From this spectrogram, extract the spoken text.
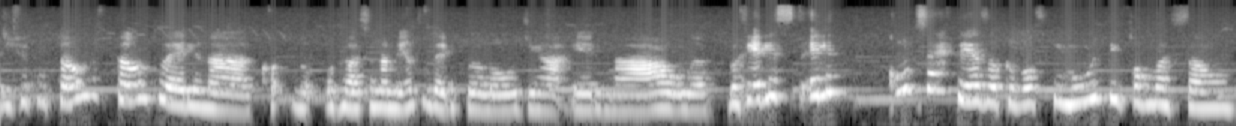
dificultando tanto ele na, no, o relacionamento dele com o loading, ele na aula. Porque ele, ele com certeza, que eu vou ter muita informação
